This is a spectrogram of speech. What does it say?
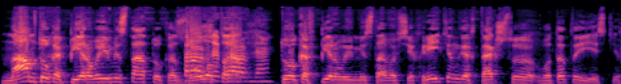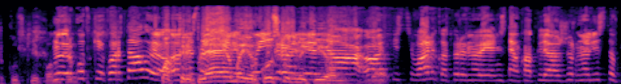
Нам только первые места, только Правда, золото, правда. только в первые места во всех рейтингах. Так что вот это и есть иркутские понты. Ну, иркутские кварталы э, Подкрепляемые иркутским нытьем, на да. э, фестивале, который, ну, я не знаю, как для журналистов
